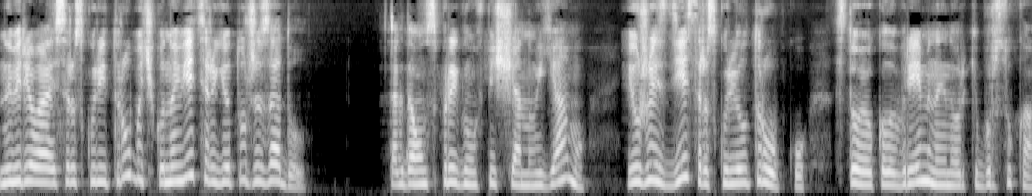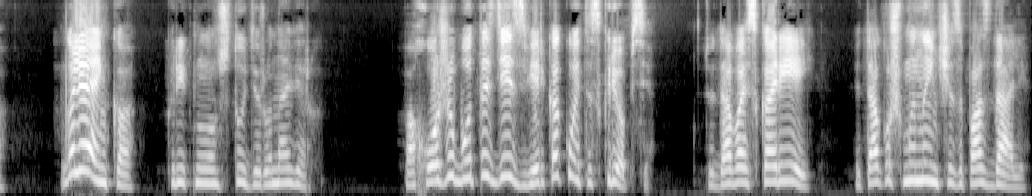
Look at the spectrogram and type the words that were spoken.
намереваясь раскурить трубочку, но ветер ее тут же задул. Тогда он спрыгнул в песчаную яму и уже здесь раскурил трубку, стоя около временной норки бурсука. «Глянь-ка!» — крикнул он Штудеру наверх. «Похоже, будто здесь зверь какой-то скребся. Ты давай скорей, и так уж мы нынче запоздали»,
